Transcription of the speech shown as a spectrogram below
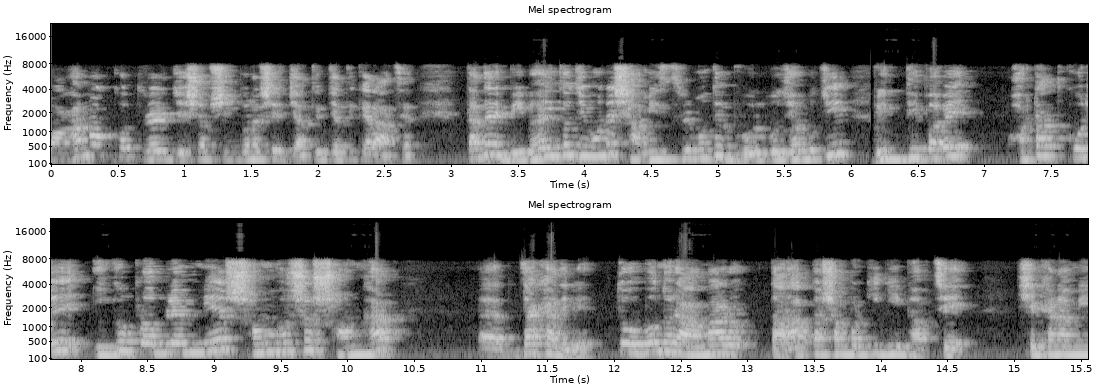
মঘা নক্ষত্রের যেসব সিংহ রাশির জাতক জাতিকারা আছেন, তাদের বিবাহিত জীবনে স্বামী স্ত্রীর মধ্যে ভুল বোঝাবুঝি বৃদ্ধি পাবে। হঠাৎ করে ইগো প্রবলেম নিয়ে সংঘর্ষ, সংঘাত দেখা দিবে। তো বন্ধুরা, আমার, তারা আপনার সম্পর্কে কি ভাবছে, সেখানে আমি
